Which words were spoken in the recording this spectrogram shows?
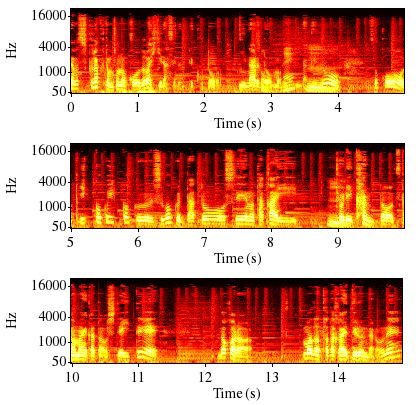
だから少なくともその行動は引き出せるってことになると思うんだけど、そ,、こを一刻一刻すごく妥当性の高いうん距離感と捕まえ方をしていて、だから、まだ戦えてるんだろうね。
